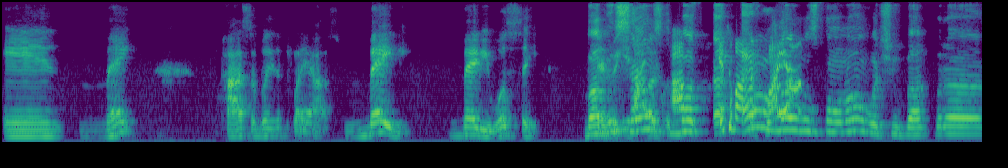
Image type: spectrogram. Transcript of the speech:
and make possibly the playoffs. Maybe, maybe we'll see. But As it we sounds, closer- Buc, I, I don't know what's going on with you, Buc, but uh,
